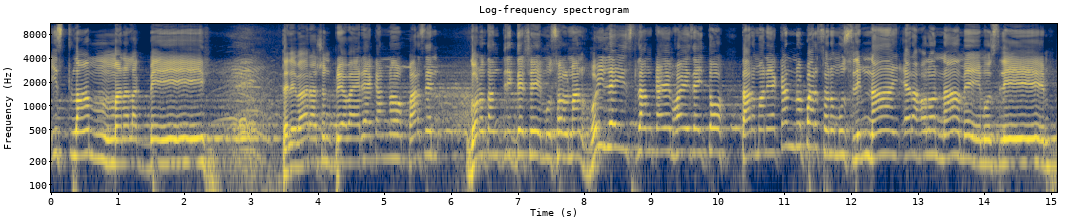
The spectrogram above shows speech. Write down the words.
ইসলাম মানা লাগবে। তাহলে এবার আসুন, প্রিয় ভাইয়ের, একান্ন পার্সেন্ট গণতান্ত্রিক দেশে মুসলমান হইলে ইসলাম কায়েম হয়ে যাইতো। তার মানে একান্ন পার্সেন্ট মুসলিম নাই, এরা হলো নামে মুসলিম।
